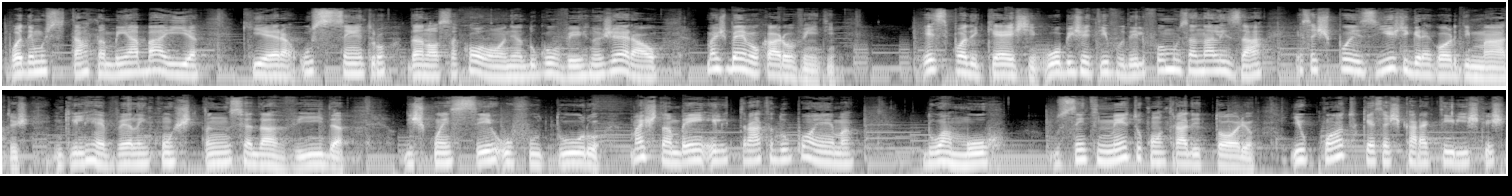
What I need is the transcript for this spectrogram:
podemos citar também a Bahia, que era o centro da nossa colônia do governo geral. Mas bem, meu caro ouvinte, esse podcast, o objetivo dele foi nos analisar essas poesias de Gregório de Matos, em que ele revela a inconstância da vida, desconhecer o futuro, mas também ele trata do poema, do amor, do sentimento contraditório e o quanto que essas características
